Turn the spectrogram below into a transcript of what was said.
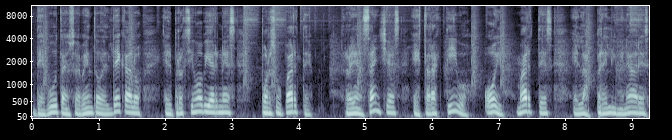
debuta en su evento del Décalo el próximo viernes. Por su parte, Ryan Sánchez estará activo hoy, martes, en las preliminares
